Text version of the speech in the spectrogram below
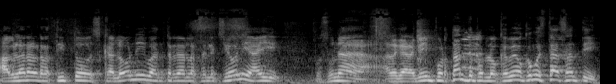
a hablar al ratito Scaloni, va a entrenar la selección y hay pues una algarabía importante por lo que veo. ¿Cómo estás, Santi?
